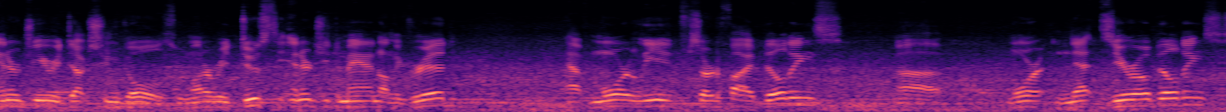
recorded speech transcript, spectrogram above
energy reduction goals. We want to reduce the energy demand on the grid, have more LEED certified buildings, uh, more net zero buildings.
